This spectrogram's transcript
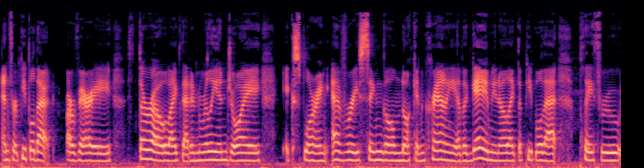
and for people that are very thorough like that and really enjoy exploring every single nook and cranny of a game you know like the people that play through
